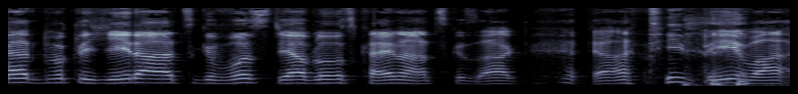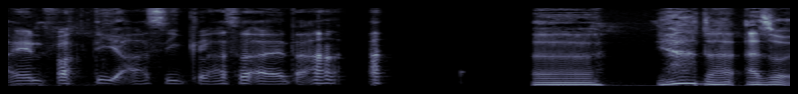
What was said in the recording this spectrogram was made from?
hat wirklich, jeder hat's gewusst, ja, bloß keiner hat's gesagt. Ja, die B war einfach die Assi-Klasse, Alter. Äh, ja, da, also,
